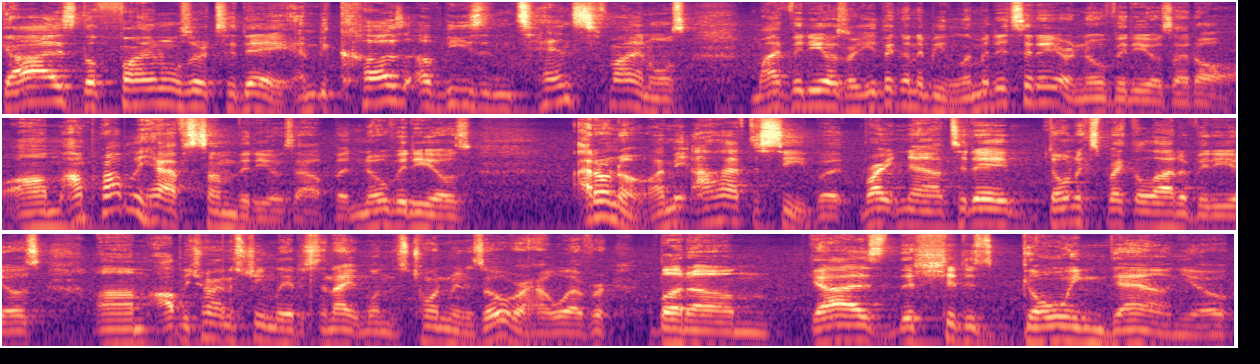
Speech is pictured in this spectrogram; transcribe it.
Guys, the finals are today, and because of these intense finals, my videos are either going to be limited today or no videos at all. Um, I'll probably have some videos out, but no videos I don't know. I mean, I'll have to see. But right now, today, don't expect a lot of videos. Um, I'll be trying to stream later tonight when this tournament is over, however. But, um, guys, this shit is going down, yo.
